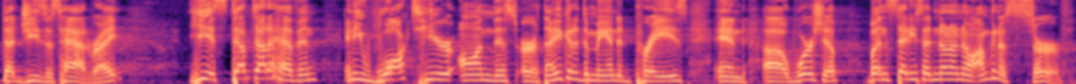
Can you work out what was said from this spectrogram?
that Jesus had, right? He stepped out of heaven and he walked here on this earth. Now, he could have demanded praise and uh, worship, but instead he said, No, no, no, I'm gonna serve.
